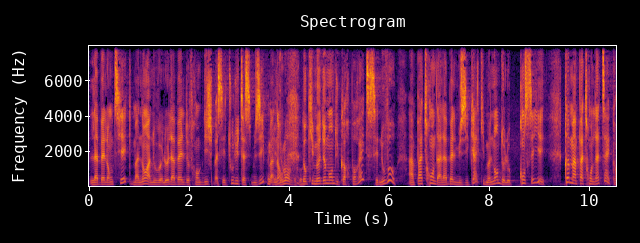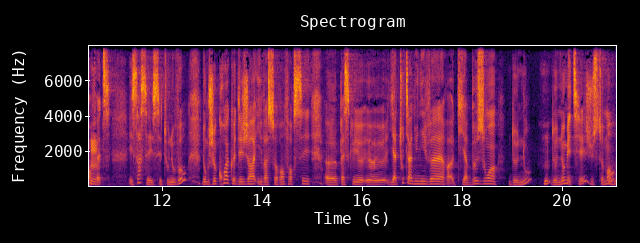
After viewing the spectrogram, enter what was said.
label entier. Maintenant, un nouveau, le label de Frank Dish, bah, c'est tout Lutèce Musique Oui, maintenant. monde. Donc il me demande du corporate, c'est nouveau. Un patron d'un label musical qui me demande de le conseiller, comme un patron de la tech en Hmm. fait. Et ça, c'est tout nouveau. Donc je crois que déjà, il va se renforcer euh, parce que euh, il y a tout un univers qui a besoin de nous Hmm. de nos métiers justement.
